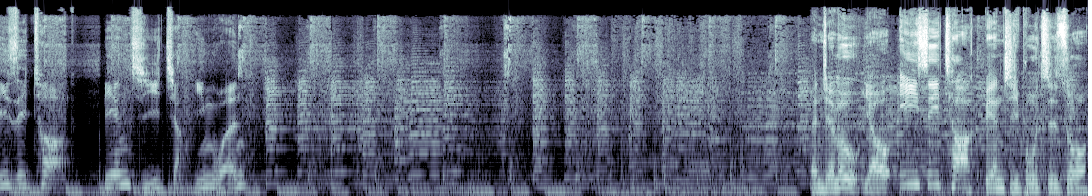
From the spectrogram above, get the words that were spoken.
Easy Talk 编辑讲英文。本节目由 Easy Talk 编辑部制作，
